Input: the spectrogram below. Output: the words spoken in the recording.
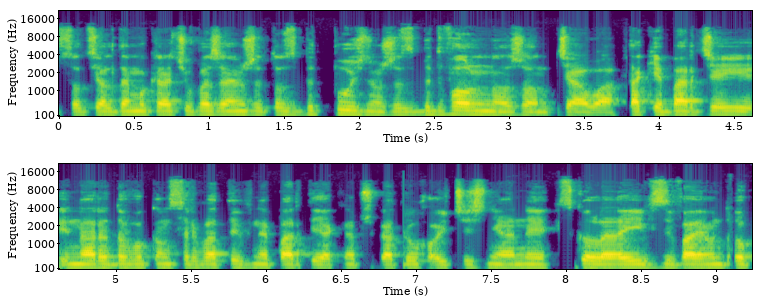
Socjaldemokraci uważają, że to zbyt późno, że zbyt wolno rząd działa. Takie bardziej narodowo-konserwatywne partie, jak na przykład Ruch Ojczyźniany, z kolei wzywają do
